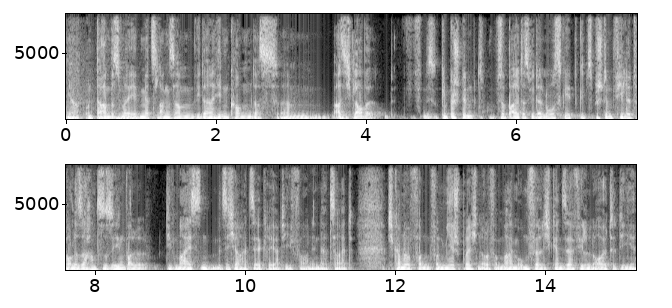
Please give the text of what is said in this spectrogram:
Ja, und da müssen wir eben jetzt langsam wieder hinkommen, dass, ähm, also ich glaube, es gibt bestimmt, sobald es wieder losgeht, gibt es bestimmt viele tolle Sachen zu sehen, weil die meisten mit Sicherheit sehr kreativ waren in der Zeit. Ich kann nur von, von mir sprechen oder von meinem Umfeld. Ich kenne sehr viele Leute, die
